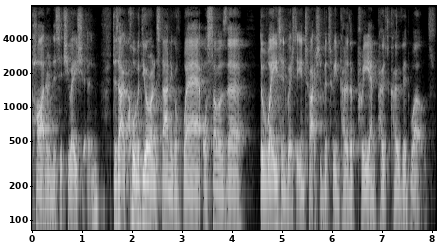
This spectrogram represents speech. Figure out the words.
partner in this situation. Does that accord with your understanding of where or some of the the ways in which the interaction between kind of the pre and post COVID worlds?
